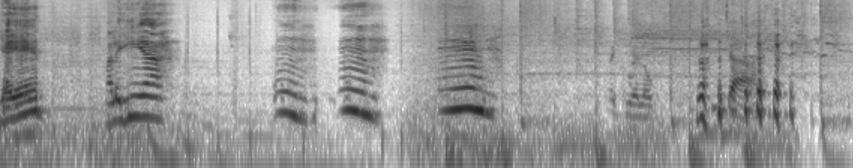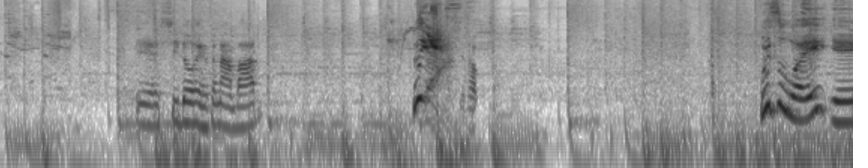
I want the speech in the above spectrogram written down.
เย็ดมาเลยเฮียอืมอืมอืมไม่เกียร์ลมพี่จ๋าเอยชิโดแห่งสนามบาสเฮ้ยจะทหุ้ยสวย เย็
